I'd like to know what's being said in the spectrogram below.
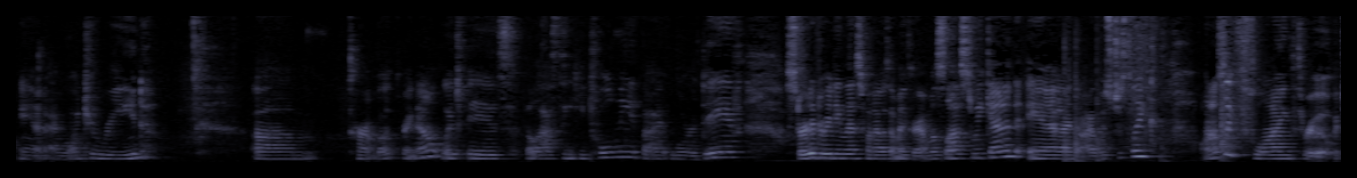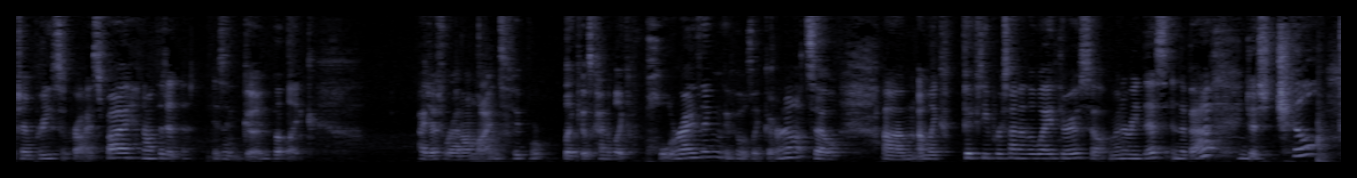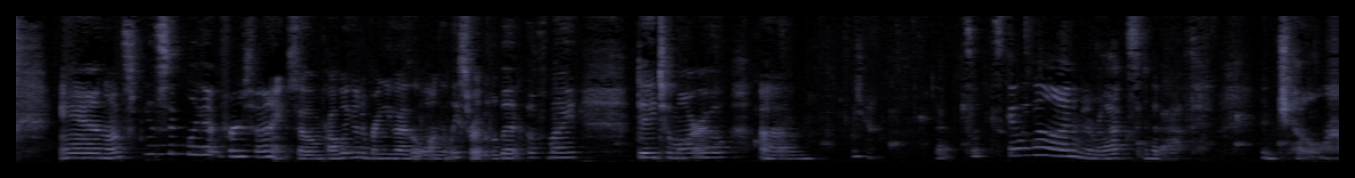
And I'm going to read um, current book right now, which is The Last Thing He Told Me by Laura Dave. Started reading this when I was at my grandma's last weekend and I was just like honestly flying through it, which I'm pretty surprised by. Not that it isn't good, but like I just read online, so people like it was kind of like polarizing if it was like good or not. So um, I'm like 50% of the way through. So I'm gonna read this in the bath and just chill. And that's basically it for tonight. So I'm probably gonna bring you guys along at least for a little bit of my day tomorrow. Um, yeah, that's what's going on. I'm gonna relax in the bath and chill.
